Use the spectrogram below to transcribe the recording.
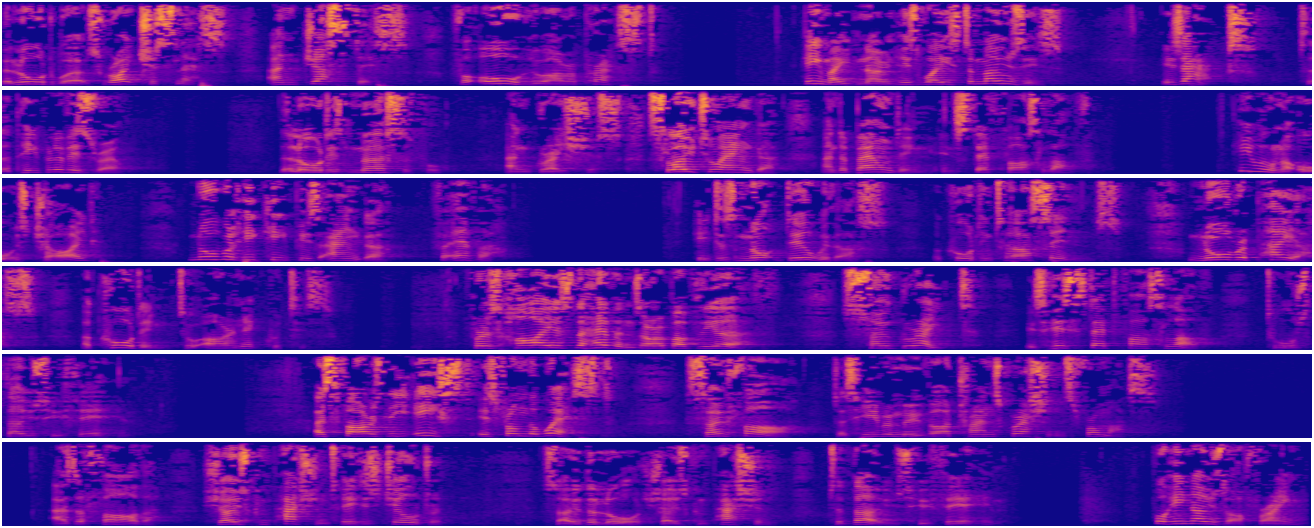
The Lord works righteousness and justice for all who are oppressed. He made known his ways to Moses, his acts to the people of Israel. The Lord is merciful and gracious, slow to anger and abounding in steadfast love. He will not always chide, nor will he keep his anger forever. He does not deal with us according to our sins, nor repay us according to our iniquities. For as high as the heavens are above the earth, so great is his steadfast love towards those who fear him. As far as the east is from the west, so far does he remove our transgressions from us. As a father shows compassion to his children, so the Lord shows compassion to those who fear him. For he knows our frame.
